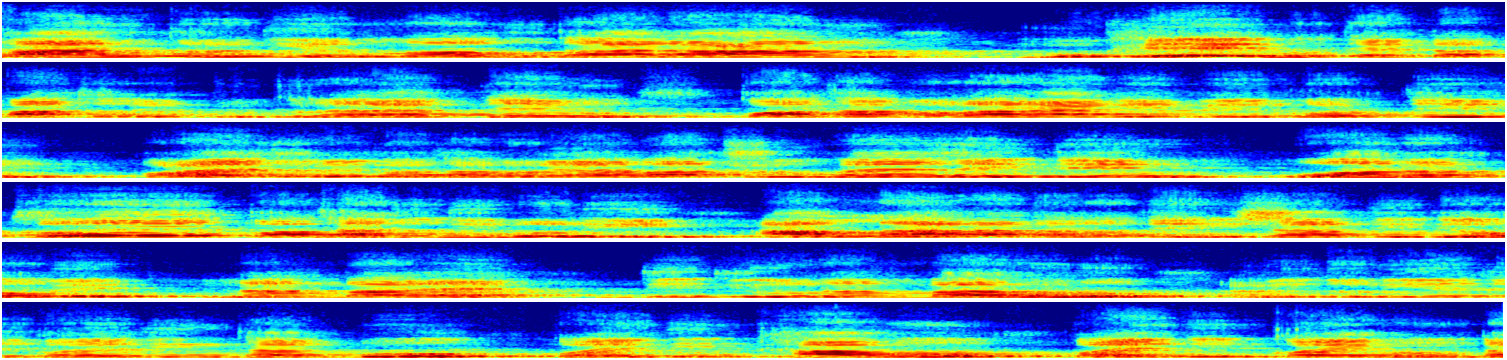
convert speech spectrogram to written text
ফারুক রাদিয়াল্লাহু তাআলা মুখের মধ্যে একটা পাথরের টুকরা রাখতেন, কথা বলার আগে বের করতেন, প্রয়োজনে কথা বলে আবার চুপ হয়ে যাইতেন। অনর্থ কথা যদি বলি আল্লাহ আদালতে হিসাব দিতে হবে। নাম্বার এক। দ্বিতীয় নাম্বার হলো, আমি দুনিয়াতে কয়েকদিন থাকব কয়েকদিন খাব কয়েকদিন কয়েক ঘণ্টা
